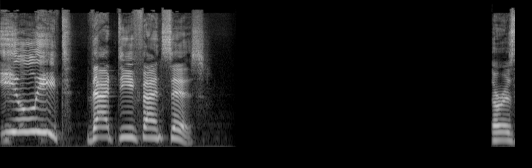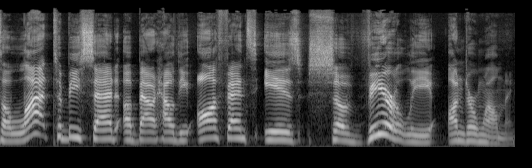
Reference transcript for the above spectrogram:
elite that defense is. There is a lot to be said about how the offense is severely underwhelming.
